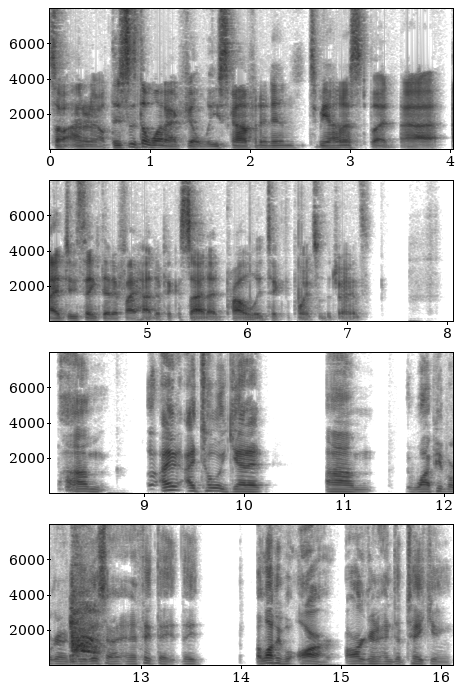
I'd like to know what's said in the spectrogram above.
So I don't know. This is the one I feel least confident in, to be honest. But uh, I do think that if I had to pick a side, I'd probably take the points with the Giants. Um, I I totally get it. Um, why people are going to do this, and I think they they a lot of people are are going to end up taking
